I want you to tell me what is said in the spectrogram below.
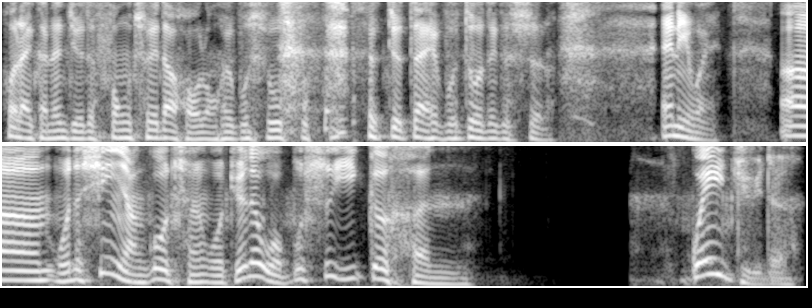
后来可能觉得风吹到喉咙会不舒服，就再也不做这个事了。Anyway，嗯，我的信仰过程，我觉得我不是一个很规矩的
